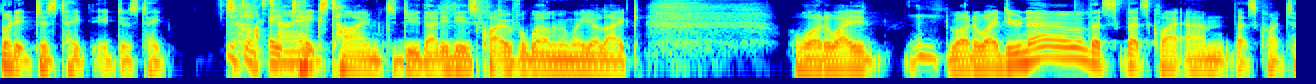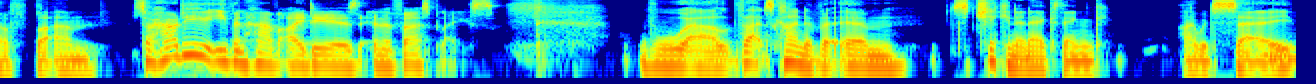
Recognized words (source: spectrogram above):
But it does take it does take It ti- takes it time. takes time to do that. It is quite overwhelming where you're like, what do I what do I do now? That's that's quite um that's quite tough. But um So how do you even have ideas in the first place? well, that's kind of a, um it's a chicken and egg thing. I would say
